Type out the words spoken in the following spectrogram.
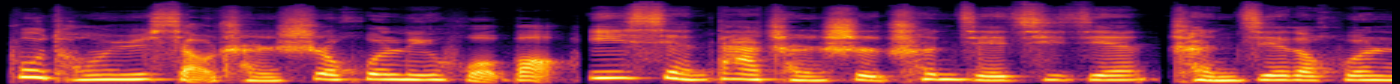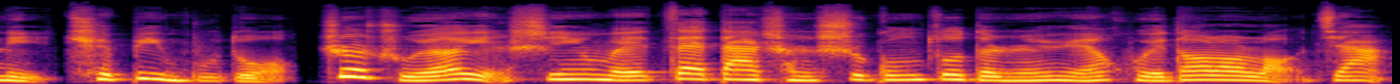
不同于小城市婚礼火爆，一线大城市春节期间承接的婚礼却并不多。这主要也是因为在大城市工作的人员回到了老家，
